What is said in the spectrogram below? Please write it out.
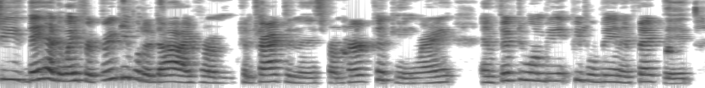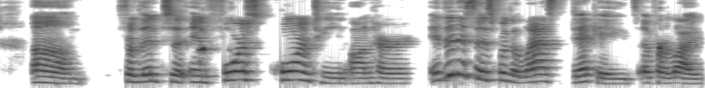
she they had to wait for three people to die from contracting this from her cooking, right? And 51 be- people being infected um for them to enforce quarantine on her. And then it says for the last decades of her life.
